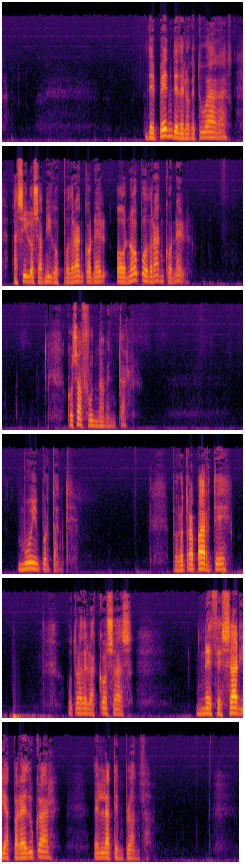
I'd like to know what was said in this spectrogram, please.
Depende de lo que tú hagas, así los amigos podrán con él o no podrán con él. Cosa fundamental muy importante. Por otra parte, otra de las cosas necesarias para educar es la templanza.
